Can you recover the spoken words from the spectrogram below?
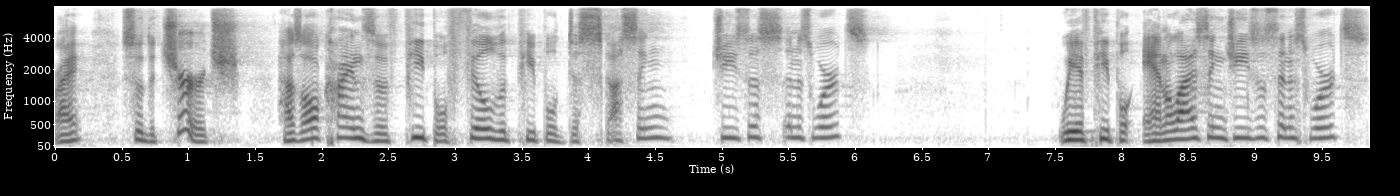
right? So the church has all kinds of people filled with people discussing Jesus and his words. We have people analyzing Jesus and his words.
